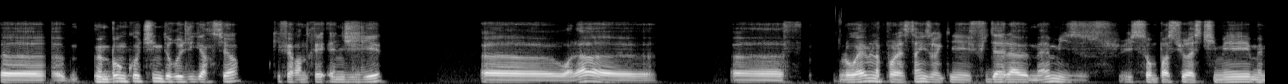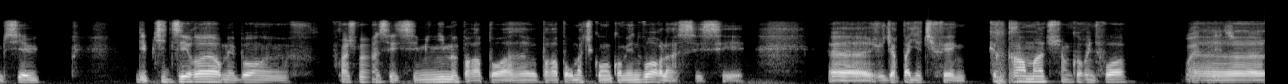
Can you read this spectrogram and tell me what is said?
un bon coaching de Rudy Garcia qui fait rentrer NGA. voilà. L'OM, là, pour l'instant, ils ont été fidèles à eux-mêmes. Ils ne sont pas surestimés, même s'il y a eu des petites erreurs. Mais bon, euh, franchement, c'est minime par rapport, à, par rapport au match qu'on vient de voir. Là. c'est euh, je veux dire, Payet, il fait un grand match, encore une fois. Ouais, euh,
